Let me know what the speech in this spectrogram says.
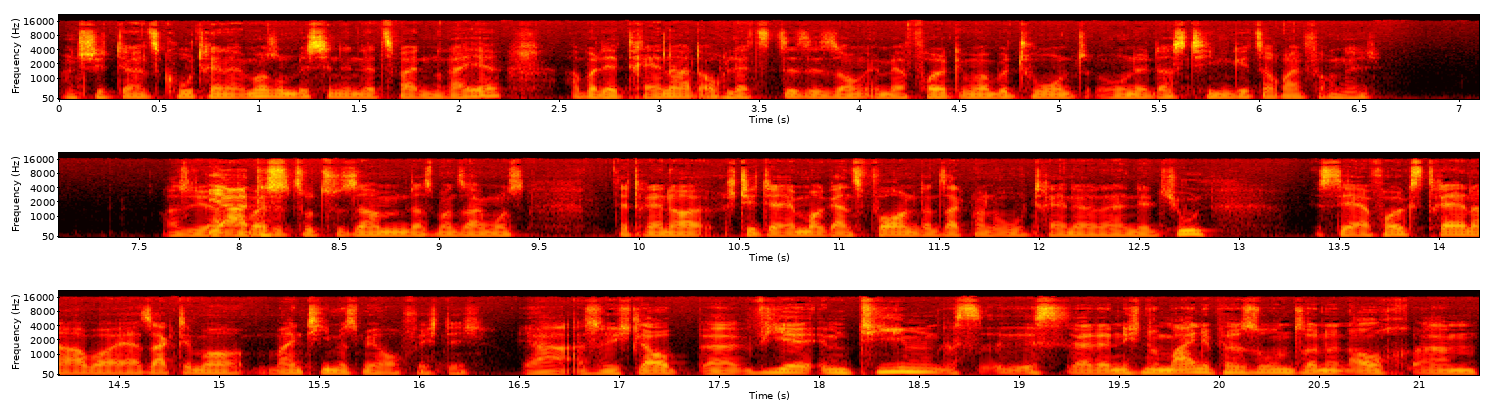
Man steht ja als Co-Trainer immer so ein bisschen in der zweiten Reihe, aber der Trainer hat auch letzte Saison im Erfolg immer betont, ohne das Team geht es auch einfach nicht. Also ihr ja, arbeitet so zusammen, dass man sagen muss, der Trainer steht ja immer ganz vorne und dann sagt man, oh, Trainer, dann den Tune ist der Erfolgstrainer, aber er sagt immer, mein Team ist mir auch wichtig. Ja, also ich glaube, äh, wir im Team, das ist ja nicht nur meine Person, sondern auch ähm,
